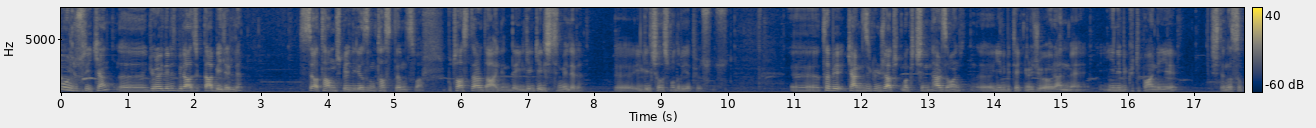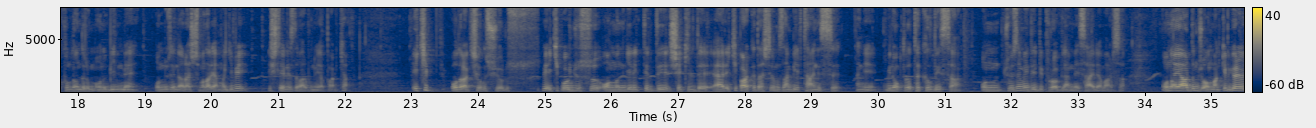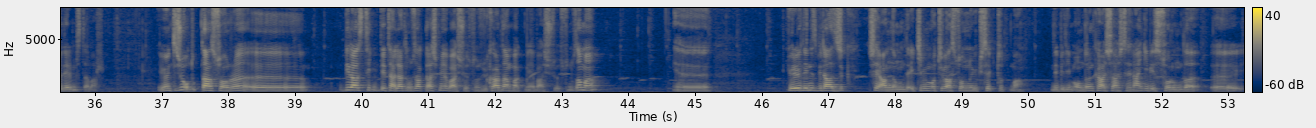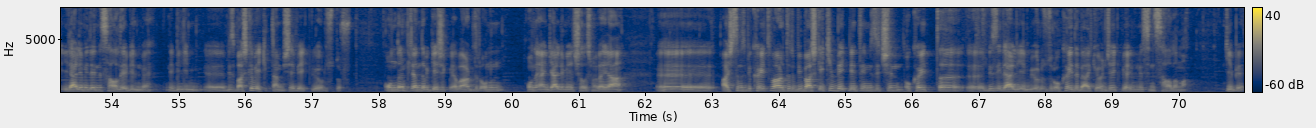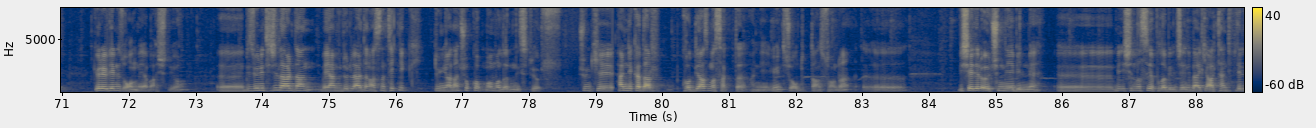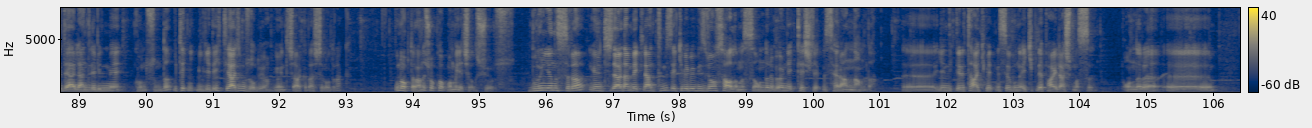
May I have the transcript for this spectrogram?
ekip oyuncusuyken e, görevleriniz birazcık daha belirli. Size atanmış belli yazılım tasklarınız var. Bu tasklar dahilinde ilgili geliştirmeleri, e, ilgili çalışmaları yapıyorsunuz. E, tabii kendinizi güncel tutmak için her zaman e, yeni bir teknoloji öğrenme, yeni bir kütüphaneyi işte nasıl kullanırım onu bilme, onun üzerine araştırmalar yapma gibi işleriniz de var bunu yaparken. Ekip olarak çalışıyoruz. Bir ekip oyuncusu olmanın gerektirdiği şekilde eğer ekip arkadaşlarımızdan bir tanesi hani bir noktada takıldıysa, onun çözemediği bir problem vesaire varsa ona yardımcı olmak gibi görevlerimiz de var. Yönetici olduktan sonra e, biraz teknik detaylardan uzaklaşmaya başlıyorsunuz, yukarıdan bakmaya başlıyorsunuz ama e, görevleriniz birazcık şey anlamında ekibin motivasyonunu yüksek tutma, ne bileyim onların karşılaştığı herhangi bir sorunda e, ilerlemelerini sağlayabilme, ne bileyim e, biz başka bir ekipten bir şey bekliyoruzdur. Onların planında bir gecikme vardır, onun onu engellemeye çalışma veya e, açtığımız bir kayıt vardır, bir başka ekibi beklediğimiz için o kayıtta e, biz ilerleyemiyoruzdur. O kaydı belki öncelik verilmesini sağlama gibi görevleriniz olmaya başlıyor. E, biz yöneticilerden veya müdürlerden aslında teknik dünyadan çok kopmamalarını istiyoruz. Çünkü her ne kadar kod yazmasak da hani yönetici olduktan sonra e, bir şeyleri ölçümleyebilme, e, bir işin nasıl yapılabileceğini, belki alternatifleri değerlendirebilme konusunda bu teknik bilgiye de ihtiyacımız oluyor yönetici arkadaşlar olarak. Bu noktadan da çok kopmamaya çalışıyoruz. Bunun yanı sıra yöneticilerden beklentimiz ekibe bir vizyon sağlaması, onlara bir örnek teşkil etmesi her anlamda. E, yenilikleri takip etmesi bunu ekiple paylaşması, onlara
